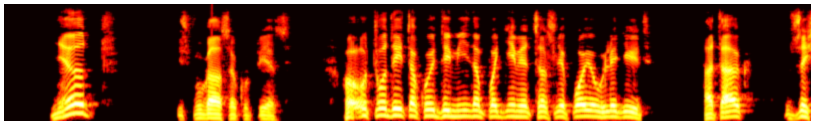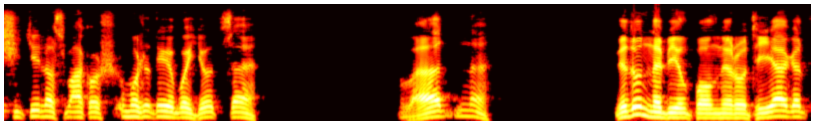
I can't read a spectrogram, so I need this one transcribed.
— Нет, — испугался купец. — А от воды такой дымином поднимется, слепой углядит. А так, защити нас, Макош, может, и обойдется. — Ладно. Ведун набил полный рот ягод,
